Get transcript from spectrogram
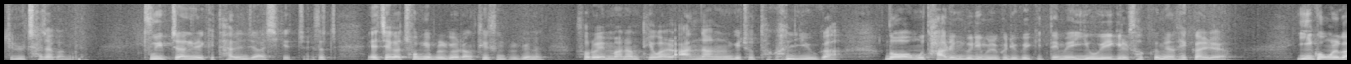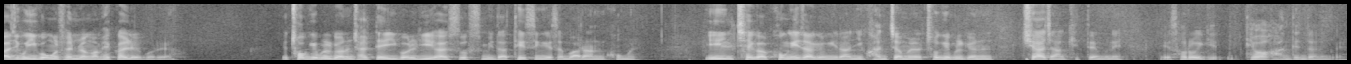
길을 찾아갑니다. 두 입장이 왜 이렇게 다른지 아시겠죠. 그래서 제가 초기 불교랑 대승 불교는 서로 웬만하면 대화를 안 나누는 게 좋다고 한 이유가 너무 다른 그림을 그리고 있기 때문에 이 얘기를 섞으면 헷갈려요. 이 공을 가지고 이 공을 설명하면 헷갈려 버려요. 초기 불교는 절대 이걸 이해할 수 없습니다. 대승에서 말하는 공을. 일체가 공의 작용이라는 이 관점을 초기 불교는 취하지 않기 때문에 서로 이게 대화가 안 된다는 거예요.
